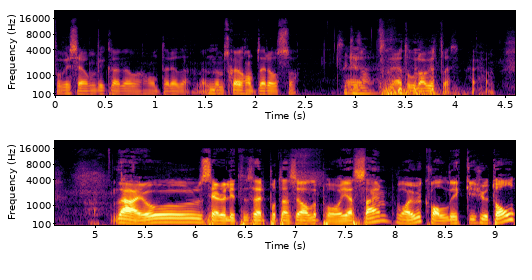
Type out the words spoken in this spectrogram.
får vi se om vi klarer å håndtere det. Men de skal jo håndtere også. Så Ikke sant. Det er to lag utpå her. det er jo Ser du litt potensialet på Jessheim? Var jo kvalik i 2012.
